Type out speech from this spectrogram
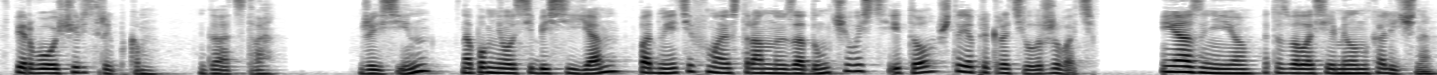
В первую очередь рыбкам. Гадство. «Джейсин», — напомнила себе Сиян, подметив мою странную задумчивость и то, что я прекратила жевать. «Я за нее», — отозвалась я меланхолично.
